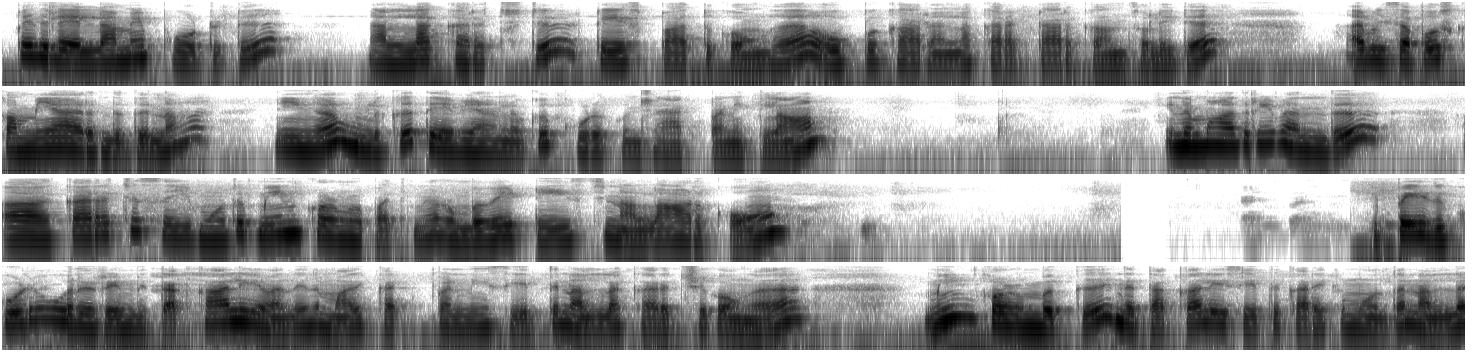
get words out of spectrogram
இப்போ இதில் எல்லாமே போட்டுட்டு நல்லா கரைச்சிட்டு டேஸ்ட் பார்த்துக்கோங்க. உப்பு காரம்லாம் கரெக்டாக இருக்கான்னு சொல்லிவிட்டு அப்படி சப்போஸ் கம்மியாக இருந்ததுன்னா நீங்கள் உங்களுக்கு தேவையான அளவுக்கு கூட கொஞ்சம் ஆட் பண்ணிக்கலாம். இந்த மாதிரி வந்து கரைச்சி செய்யும் போது மீன் குழம்பு பார்த்திங்கன்னா ரொம்பவே டேஸ்ட் நல்லாயிருக்கும் இப்போ இது கூட ஒரு ரெண்டு தக்காளியை வந்து இந்த மாதிரி கட் பண்ணி சேர்த்து நல்லா கரைச்சிக்கோங்க. மீன் குழம்புக்கு இந்த தக்காளியை சேர்த்து கரைக்கும் போது தான் நல்லா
